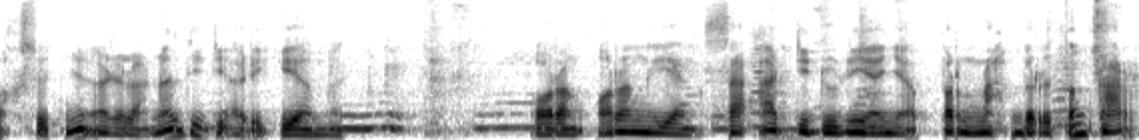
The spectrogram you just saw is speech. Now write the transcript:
Maksudnya adalah nanti di hari kiamat orang-orang yang saat di dunianya pernah bertengkar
